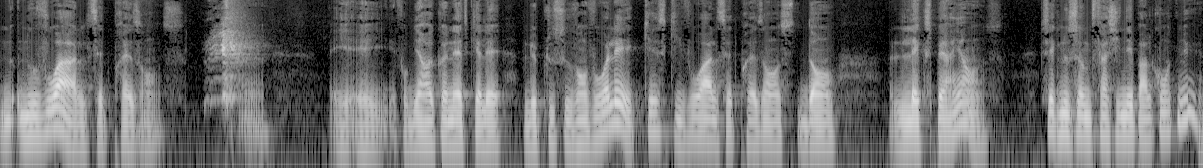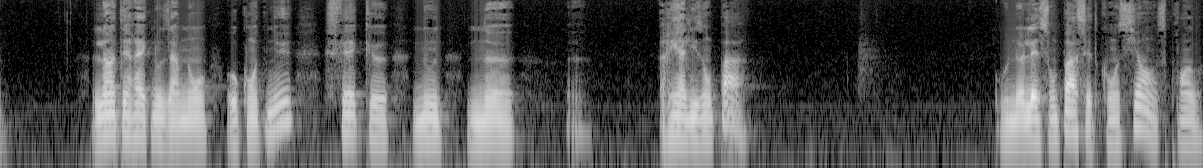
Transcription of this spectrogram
nous voile cette présence, euh, et, il faut bien reconnaître qu'elle est le plus souvent voilée, qu'est-ce qui voile cette présence dans l'expérience? C'est que nous sommes fascinés par le contenu. L'intérêt que nous amenons au contenu fait que nous ne euh, réalisons pas ou ne laissons pas cette conscience prendre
